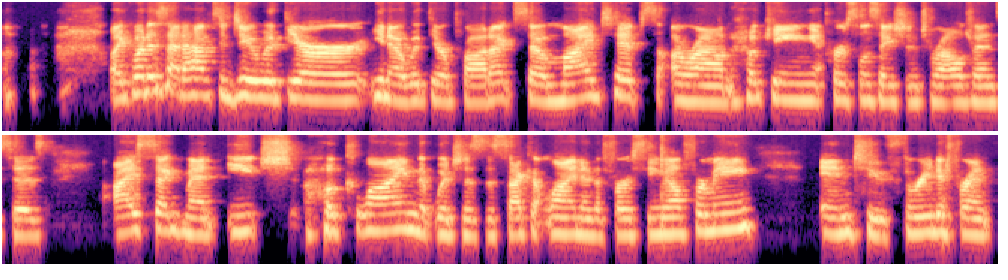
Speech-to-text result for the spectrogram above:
like what does that have to do with your, you know, with your product? So my tips around hooking personalization to relevance is I segment each hook line, which is the second line in the first email for me into three different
